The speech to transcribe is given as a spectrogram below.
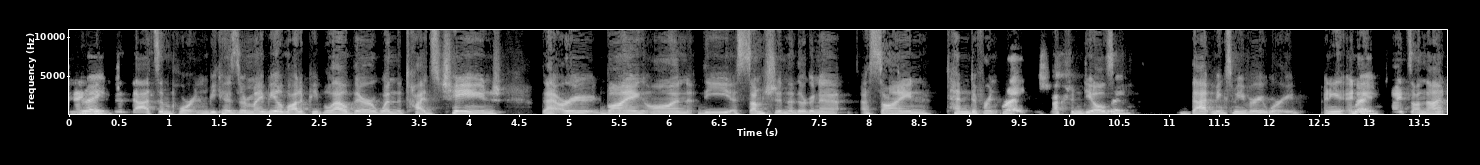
And I right. think that that's important because there might be a lot of people out there when the tides change that are buying on the assumption that they're going to assign 10 different right. construction deals. Right. That makes me very worried. Any, any right. insights on that?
